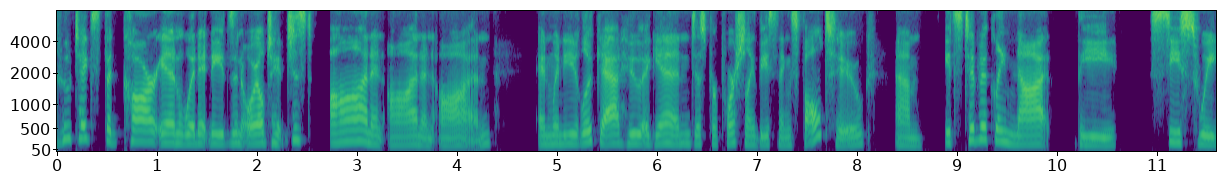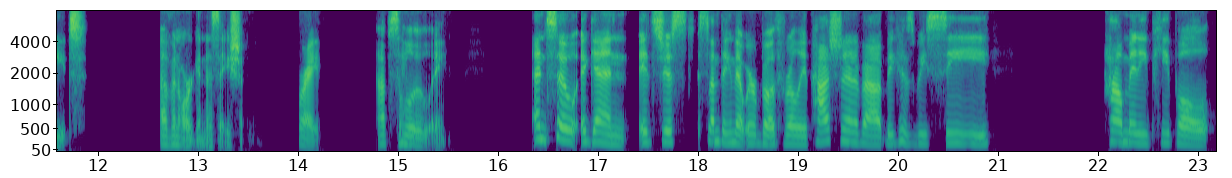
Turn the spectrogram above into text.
who takes the car in when it needs an oil change? Just on and on and on. And when you look at who, again, disproportionately these things fall to, um, it's typically not the C suite of an organization. Right. Absolutely. And so, again, it's just something that we're both really passionate about because we see how many people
